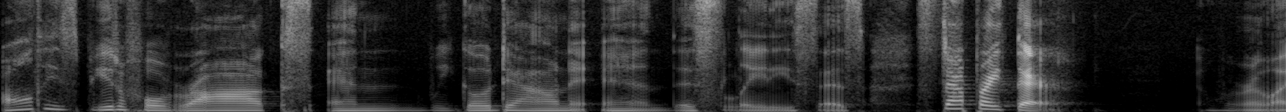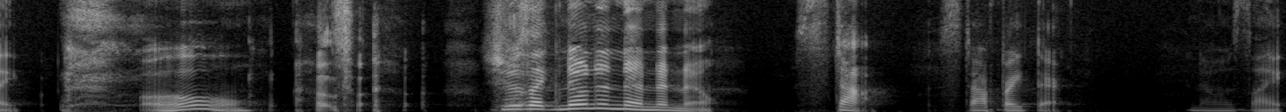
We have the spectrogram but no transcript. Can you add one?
all these beautiful rocks and we go down and this lady says, "Stop right there." And we're like, "Oh." I was like, She was like, "No, no, no, no, no. Stop. Stop right there." And I was like,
